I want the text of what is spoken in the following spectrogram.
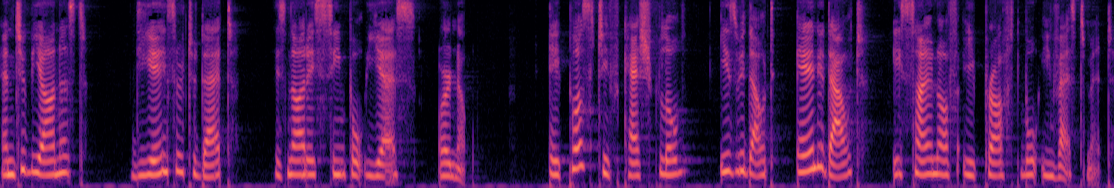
And to be honest, the answer to that is not a simple yes or no. A positive cash flow is without any doubt a sign of a profitable investment.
